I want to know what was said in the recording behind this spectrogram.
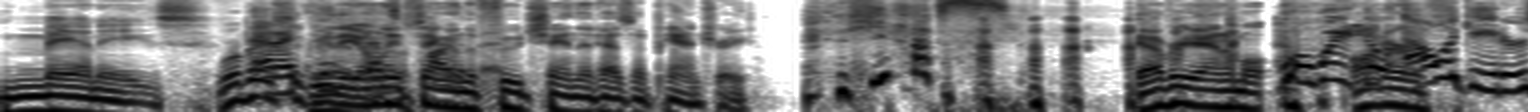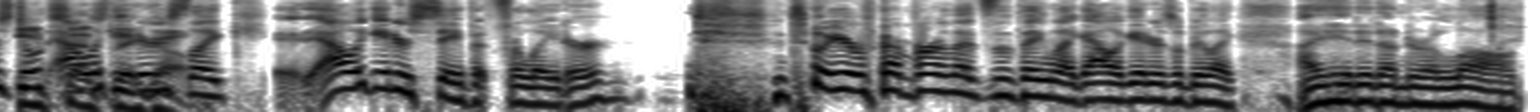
mayonnaise. We're basically the only thing part on the it. food chain that has a pantry. yes. Every animal. Well, wait, on no, Earth alligators don't eats as they alligators like alligators save it for later. Don't you remember? That's the thing. Like alligators will be like, I hid it under a log.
